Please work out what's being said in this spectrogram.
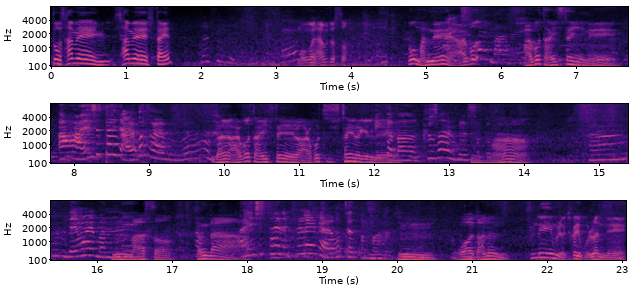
또 3회, 3회 슈타인? 그럴 수도 있어 뭔가 잘못됐어. 어, 맞네. 알버, 알버트 아인슈타인이네. 아 아인슈타인이 알버트 알버트야 나는 알버트 아인슈타인이 아니라 알버트 슈타인하길래. 그러니까 난 그 사람 그랬었거든 아, 아 내 말 맞네 음, 맞았어. 정답. 아인슈타인의 플레임이 알버트였던 거야 음, 와, 나는 플레임을 여태까지 몰랐네.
